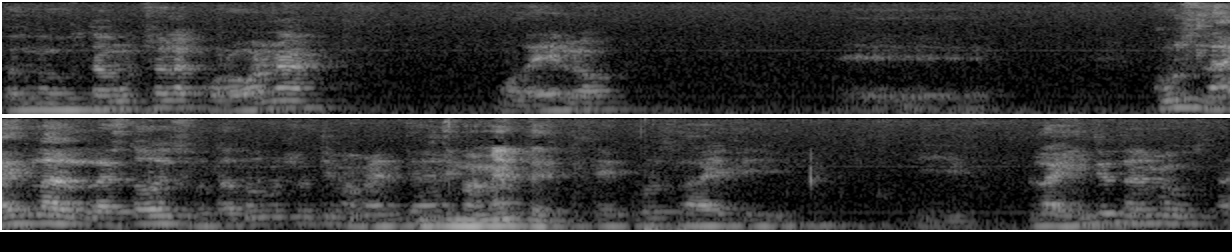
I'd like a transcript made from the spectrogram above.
pues me gusta mucho la Corona, modelo. Eh, Curse Light la, la he estado disfrutando mucho últimamente. Últimamente. Eh, Curse Light y, y la Indio también me gusta.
